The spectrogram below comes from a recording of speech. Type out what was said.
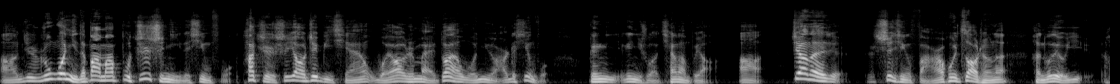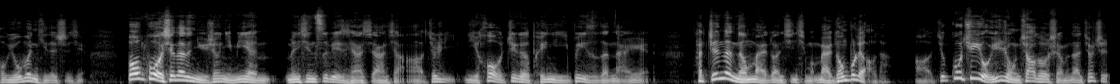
啊。就是如果你的爸妈不支持你的幸福，他只是要这笔钱，我要是买断我女儿的幸福，跟你跟你说千万不要啊，这样的。事情反而会造成了很多有一有问题的事情，包括现在的女生，你们也扪心自问想想想啊，就是以后这个陪你一辈子的男人，他真的能买断亲情吗？买断不了的啊！就过去有一种叫做什么呢？就是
